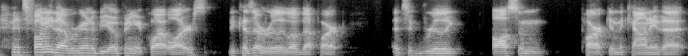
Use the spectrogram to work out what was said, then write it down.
it's funny that we're going to be opening at Quiet Waters because I really love that park. It's a really awesome park in the county that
